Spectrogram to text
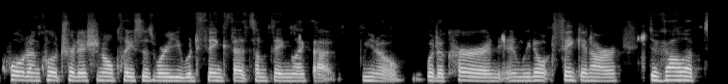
quote unquote traditional places where you would think that something like that you know would occur and, and we don't think in our developed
